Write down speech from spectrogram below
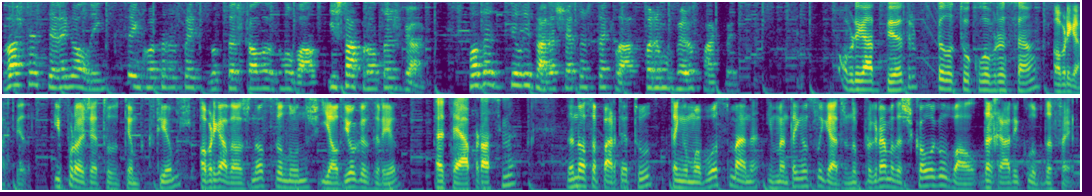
basta acederem ao link que se encontra no Facebook da Escola Global e está pronto a jogar. Podem utilizar as setas de teclado para mover o Pac-Man. Obrigado, Pedro, pela tua colaboração. Obrigado, Pedro. E por hoje é todo o tempo que temos. Obrigado aos nossos alunos e ao Diogo Azeredo. Até à próxima. Da nossa parte é tudo, tenham uma boa semana e mantenham-se ligados no programa da Escola Global da Rádio Clube da Feira.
